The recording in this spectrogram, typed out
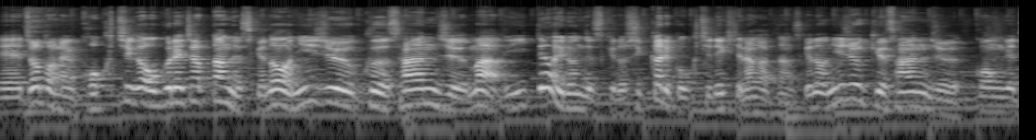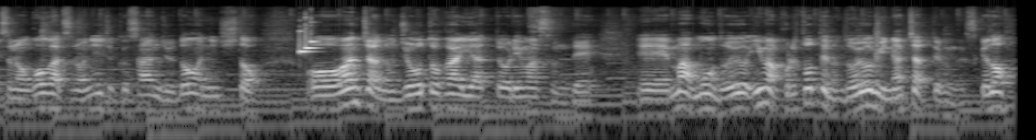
えー、ちょっとね、告知が遅れちゃったんですけど、29、30、まあ言ってはいるんですけど、しっかり告知できてなかったんですけど、29、30、今月の5月の29、30、同日と、ワンちゃんの譲渡会やっておりますんで、えー、まあもう土曜、今これ撮ってるの土曜日になっちゃってるんですけど、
